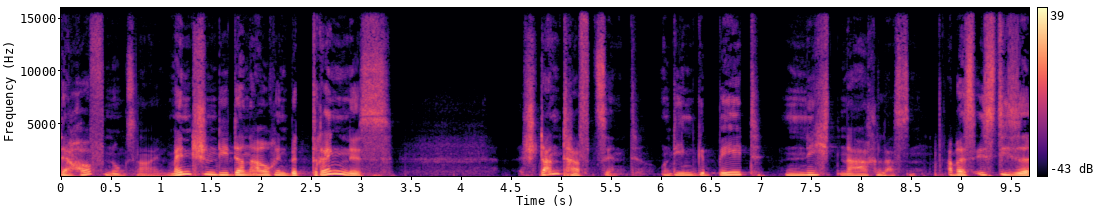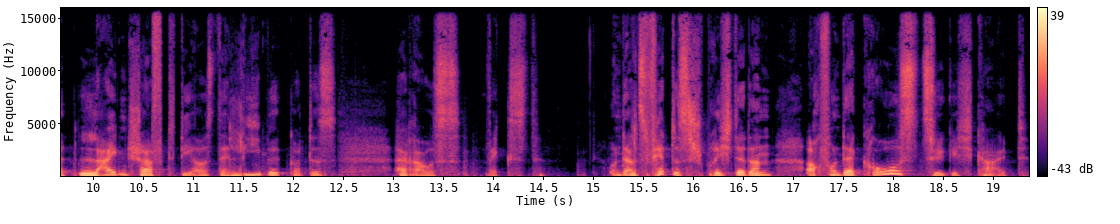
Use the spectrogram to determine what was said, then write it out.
der Hoffnung sein. Menschen, die dann auch in Bedrängnis standhaft sind und die im Gebet nicht nachlassen. Aber es ist diese Leidenschaft, die aus der Liebe Gottes herauswächst. Und als viertes spricht er dann auch von der Großzügigkeit.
